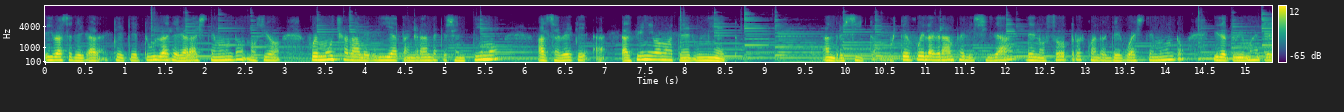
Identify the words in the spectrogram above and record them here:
ibas a llegar, que, que tú ibas a llegar a este mundo, nos dio, fue mucha la alegría tan grande que sentimos al saber que al fin íbamos a tener un nieto. Andresito, usted fue la gran felicidad de nosotros cuando llegó a este mundo y lo tuvimos, entre,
